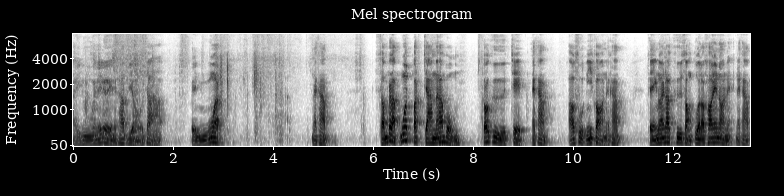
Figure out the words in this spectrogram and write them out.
ไปดูกันได้เลยนะครับ เดี๋ยวจะเป็นงวดนะครับสำหรับงวดประจำนะครับผมก็คือเจ็ดนะครับ เอาสูตรนี้ก่อนนะครับ แต่อย่างน้อยเราคือสองตัวเราเข้าแน่นอนเนี่ยนะครับ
